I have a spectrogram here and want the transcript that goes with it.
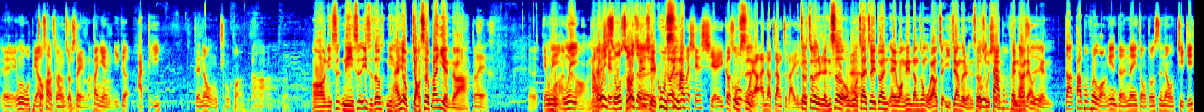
对，因为我比较擅长准备嘛，扮演一个阿迪的那种情况啊。哦，你是你是一直都你还有角色扮演的啊？对。因为因为他会所所有的先写故事，他会先写一个故事，我要按照这样子来演。这这个人设，我在这一段诶网恋当中，我要这以这样的人设出现，跟他聊天。大大部分网恋的那一种都是那种姐姐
